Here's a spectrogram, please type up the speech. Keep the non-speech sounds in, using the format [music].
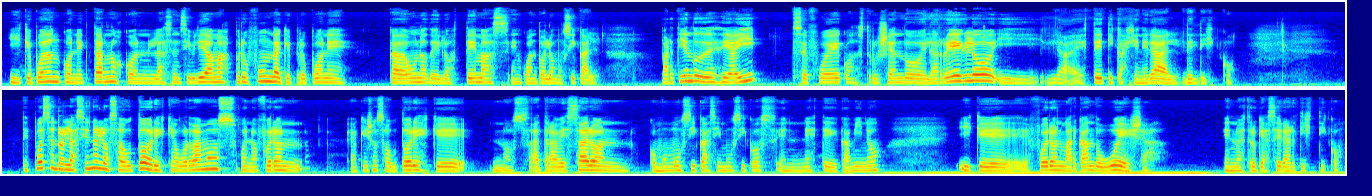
y que puedan conectarnos con la sensibilidad más profunda que propone cada uno de los temas en cuanto a lo musical. Partiendo desde ahí se fue construyendo el arreglo y la estética general del disco. Después en relación a los autores que abordamos, bueno, fueron aquellos autores que nos atravesaron como músicas y músicos en este camino y que fueron marcando huella en nuestro quehacer artístico.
